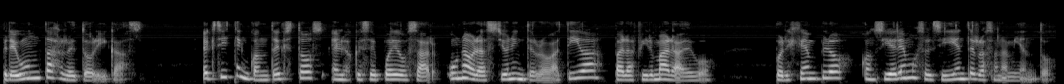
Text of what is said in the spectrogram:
Preguntas retóricas. Existen contextos en los que se puede usar una oración interrogativa para afirmar algo. Por ejemplo, consideremos el siguiente razonamiento.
